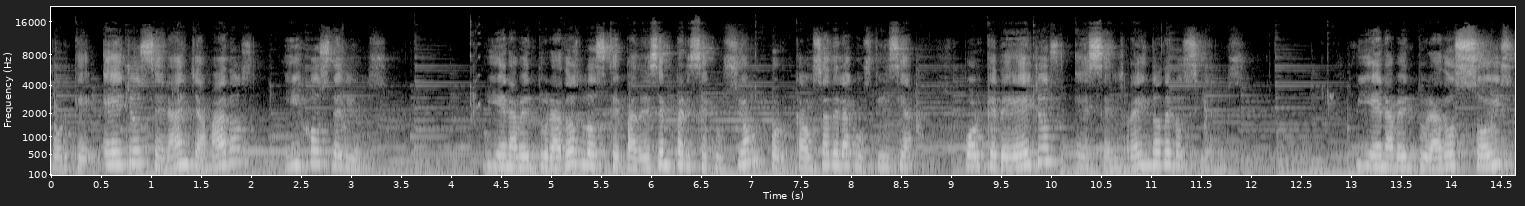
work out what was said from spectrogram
porque ellos serán llamados hijos de Dios. Bienaventurados los que padecen persecución por causa de la justicia, porque de ellos es el reino de los cielos. Bienaventurados sois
